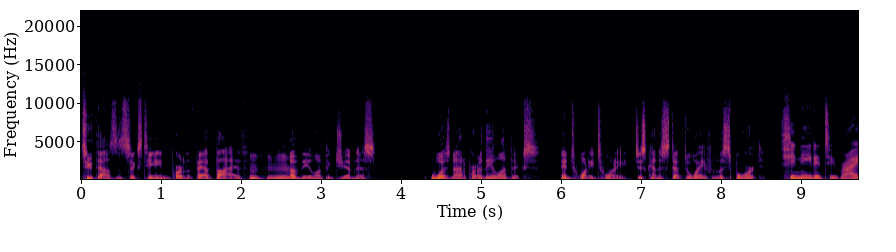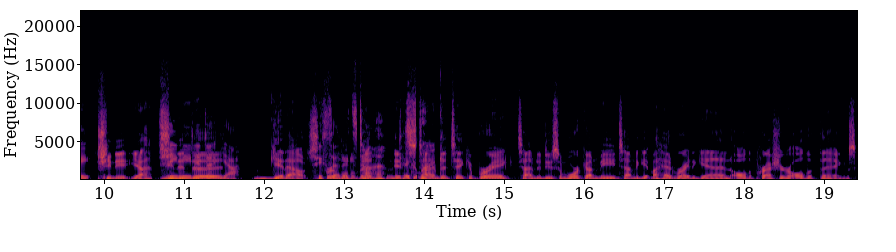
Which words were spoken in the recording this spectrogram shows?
2016, part of the Fab 5 Mm-hmm. of the Olympic gymnasts, was not a part of the Olympics in 2020. Just kind of stepped away from the sport. She needed to, right? She need, yeah, She needed to- yeah. get out. She for said a little it's bit. time. It's time break. to take a break. Time to do some work on me. Time to get my head right again. All the pressure, all the things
